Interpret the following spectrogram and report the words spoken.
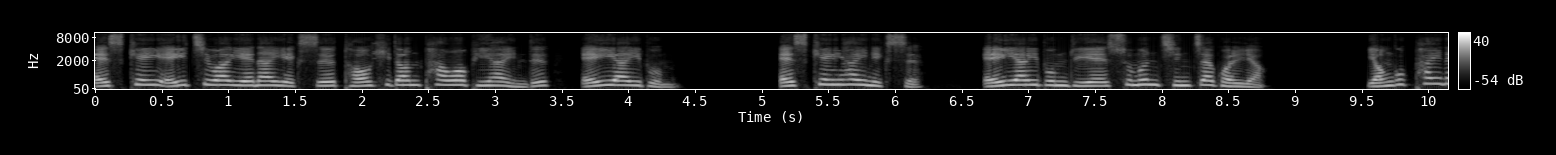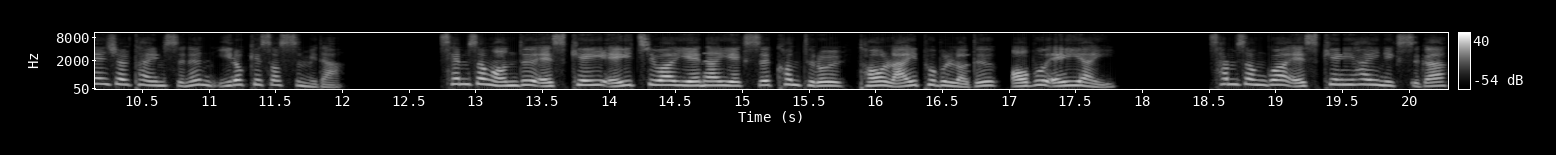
SKHYNIX 더 히던 파워 비하인드 AI 붐 SK 하이닉스 AI 붐 뒤에 숨은 진짜 권력 영국 파이낸셜 타임스는 이렇게 썼습니다. 샘성 언드 SKHYNIX 컨트롤 더 라이프 블러드 어브 AI 삼성과 SK 하이닉스가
